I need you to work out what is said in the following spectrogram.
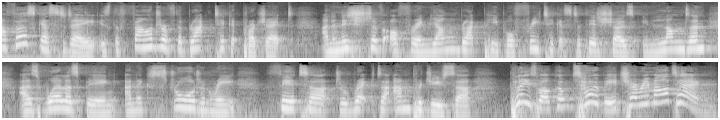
Our first guest today is the founder of the Black Ticket Project, an initiative offering young black people free tickets to theatre shows in London, as well as being an extraordinary theatre director and producer. Please welcome Tobi Kyeremateng.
